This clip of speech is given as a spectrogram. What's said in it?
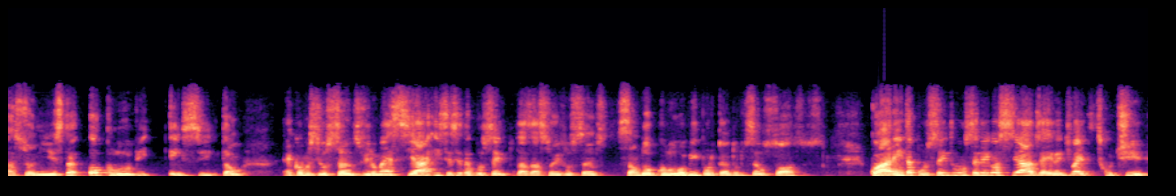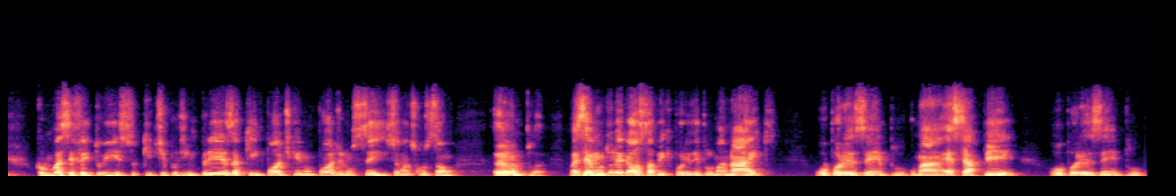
acionista o clube em si. Então, é como se o Santos vira uma SA e 60% das ações do Santos são do clube, portanto, dos seus sócios. 40% vão ser negociados. Aí a gente vai discutir como vai ser feito isso, que tipo de empresa, quem pode, quem não pode, não sei. Isso é uma discussão ampla. Mas é muito legal saber que, por exemplo, uma Nike, ou por exemplo, uma SAP, ou por exemplo,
